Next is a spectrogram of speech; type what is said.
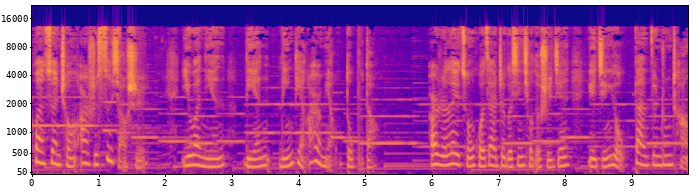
换算成二十四小时，一万年连零点二秒都不到，而人类存活在这个星球的时间也仅有半分钟长。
